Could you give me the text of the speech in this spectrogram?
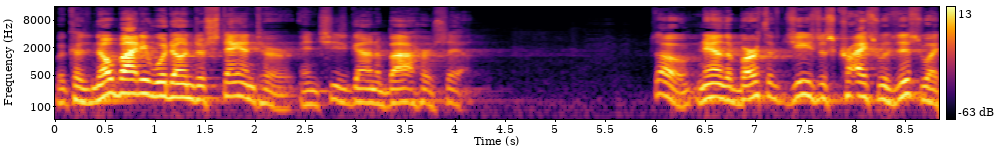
because nobody would understand her and she's gone by herself. So now the birth of Jesus Christ was this way.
